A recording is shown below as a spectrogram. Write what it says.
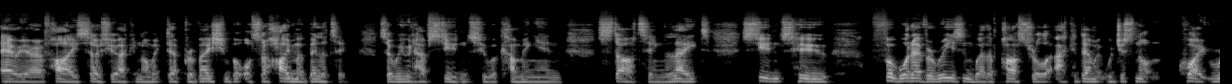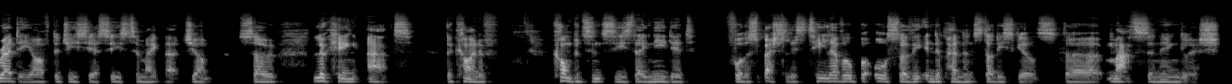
area of high socioeconomic deprivation, but also high mobility. So we would have students who were coming in starting late, students who, for whatever reason, whether pastoral or academic, were just not quite ready after GCSEs to make that jump. So looking at the kind of competencies they needed for the specialist T level, but also the independent study skills, the maths and English,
